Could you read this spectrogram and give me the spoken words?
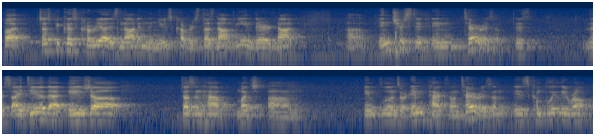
But just because Korea is not in the news coverage does not mean they're not uh, interested in terrorism. There's this idea that Asia doesn't have much um, influence or impact on terrorism is completely wrong.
